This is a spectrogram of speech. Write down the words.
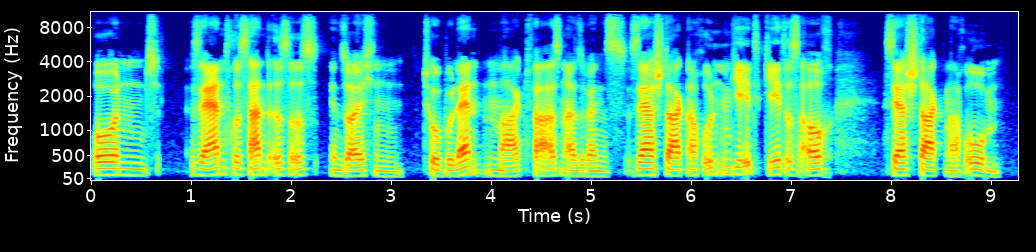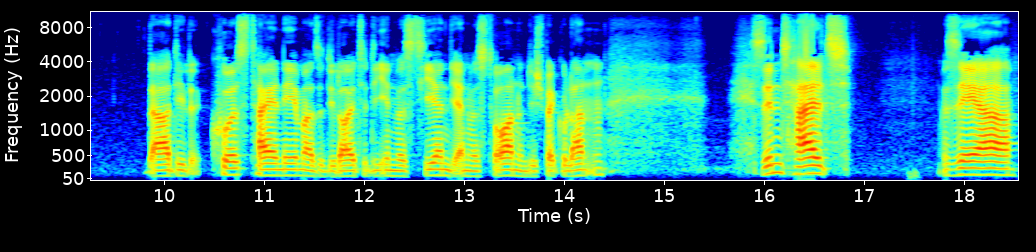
und sehr interessant ist es, in solchen turbulenten Marktphasen, also wenn es sehr stark nach unten geht, geht es auch sehr stark nach oben. Da die Kursteilnehmer, also die Leute, die investieren, die Investoren und die Spekulanten, sind halt sehr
